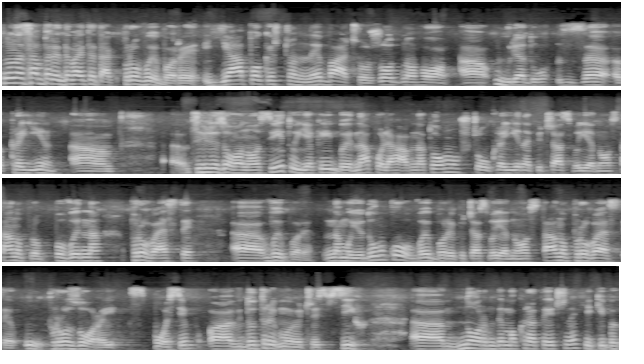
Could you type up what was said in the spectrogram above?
Ну насамперед, давайте так про вибори. Я поки що не бачу жодного а, уряду з країн. А, Цивілізованого світу, який би наполягав на тому, що Україна під час воєнного стану повинна провести вибори. На мою думку, вибори під час воєнного стану провести у прозорий спосіб, е, дотримуючись всіх е, норм демократичних, які би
